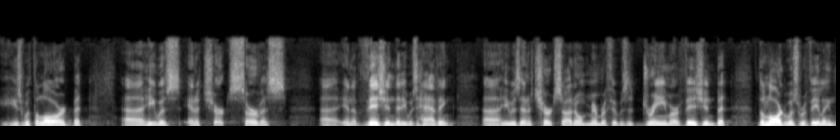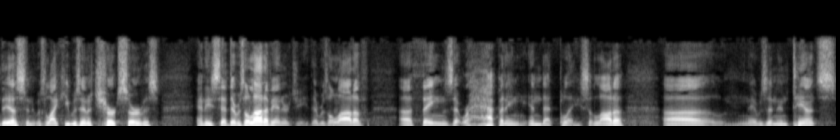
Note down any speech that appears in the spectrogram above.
he's with the Lord. But uh, he was in a church service uh, in a vision that he was having. Uh, he was in a church, so I don't remember if it was a dream or a vision, but the Lord was revealing this, and it was like he was in a church service. And he said there was a lot of energy, there was a lot of uh, things that were happening in that place. A lot of, uh, it was an intense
